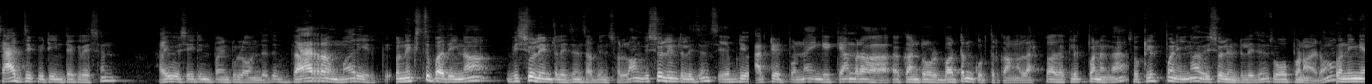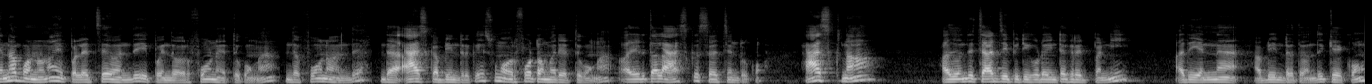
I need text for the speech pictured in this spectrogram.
ChatGPT integration iOS eighteen point டூவில் வந்தது வேறு மாதிரி இருக்குது இப்போ நெக்ஸ்ட் பார்த்தீங்கன்னா விஷுவல் இன்டெலிஜென்ஸ் அப்படின்னு சொல்லலாம். விஷுவல் இன்டெலிஜென்ஸ் எப்படி ஆக்டிவேட் பண்ணால் இங்கே கேமரா கண்ட்ரோல் பட்டன் கொடுத்துருக்காங்கல்ல. ஸோ அதை கிளிக் பண்ணுங்கள் ஸோ கிளிக் பண்ணிங்கன்னா விஷுவல் இன்டெலிஜென்ஸ் ஓப்பன் ஆகிடும் ஸோ நீங்கள் என்ன பண்ணணும்னா இப்போ லெட்ஸே வந்து இப்போ இந்த ஒரு ஃபோனை எடுத்துக்கோங்க. இந்த ஃபோனை வந்து இந்த ஆஸ்க் அப்படின்னு இருக்குது சும்மா ஒரு ஃபோட்டோ மாதிரி எடுத்துக்கோங்க. அது எடுத்தாலும் ஆஸ்க்கு சர்ச்னு இருக்கும். ஆஸ்க்னால் அது வந்து சாட் ஜிபிடி கூட இன்டகிரேட் பண்ணி அது என்ன அப்படின்றத வந்து கேட்கும்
